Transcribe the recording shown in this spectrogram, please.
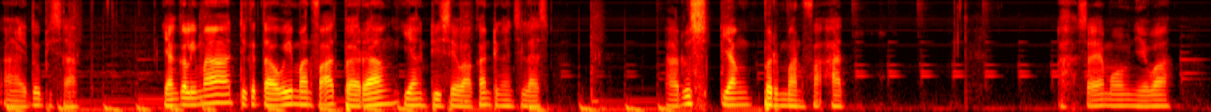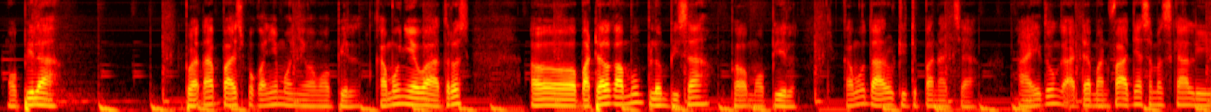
nah itu bisa. Yang kelima diketahui manfaat barang yang disewakan dengan jelas. Harus yang bermanfaat. Ah saya mau menyewa mobil lah buat apa? Sih pokoknya mau nyewa mobil. Kamu nyewa terus uh, padahal kamu belum bisa bawa mobil. Kamu taruh di depan aja. Nah itu nggak ada manfaatnya sama sekali.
